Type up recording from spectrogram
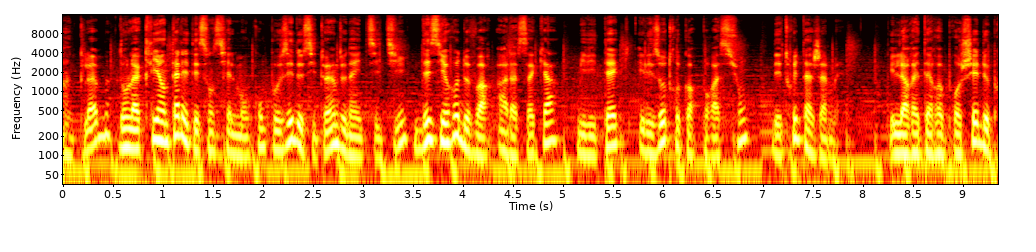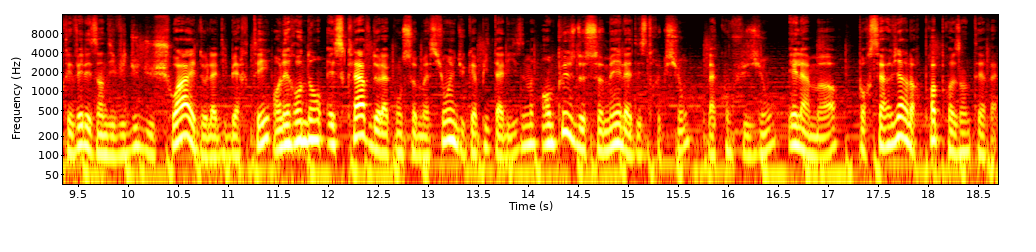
un club dont la clientèle est essentiellement composée de citoyens de Night City, désireux de voir Arasaka, Militech et les autres corporations détruites à jamais. Il leur était reproché de priver les individus du choix et de la liberté en les rendant esclaves de la consommation et du capitalisme, en plus de semer la destruction, la confusion et la mort pour servir leurs propres intérêts.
